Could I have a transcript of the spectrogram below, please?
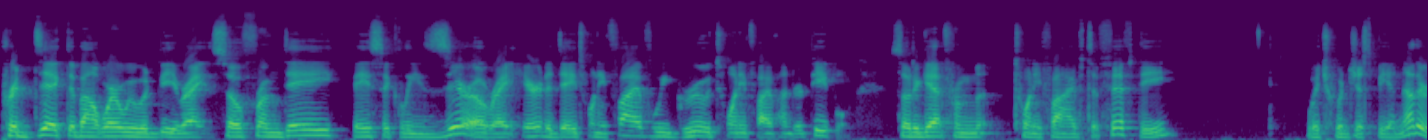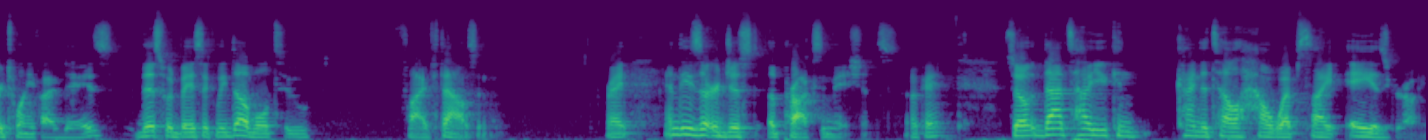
predict about where we would be, right? So from day basically zero right here to day 25, we grew 2,500 people. So to get from 25 to 50, which would just be another 25 days, this would basically double to 5,000, right? And these are just approximations, okay? So that's how you can kind of tell how website A is growing.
